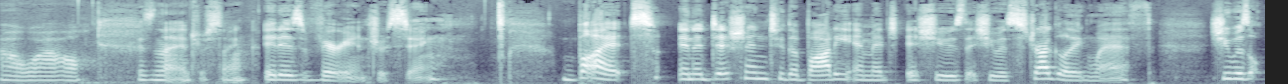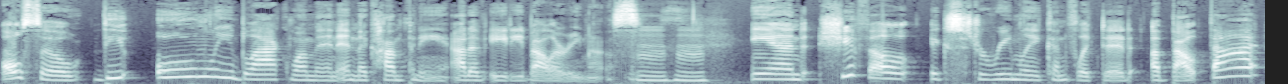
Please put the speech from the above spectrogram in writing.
Oh wow, isn't that interesting? It is very interesting. But in addition to the body image issues that she was struggling with, she was also the only black woman in the company out of 80 ballerinas. Mm-hmm. And she felt extremely conflicted about that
